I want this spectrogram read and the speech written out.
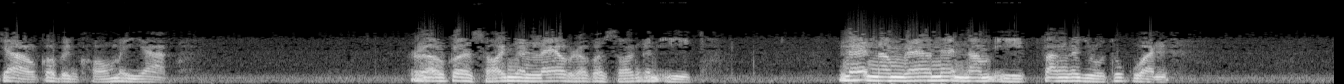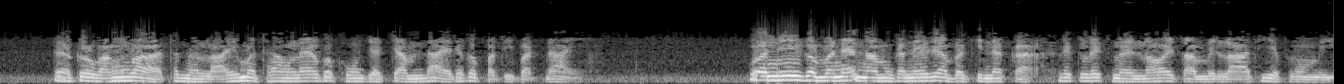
เจ้าก็เป็นของไม่ยาก เราก็สอนกันแล้ว เราก็สอนกันอีก แนะนำแล้วแนะนำอีกฟังก็อยู่ทุกวัน แต่ก็หวังว่าท่านหลายเมื่อทางแล้วก็คงจะจำได้แล้วก็ปฏิบัติได้ วันนี้ก็มาแนะนำกันในเรื่องปกินกะ เล็กๆน้อยๆตามเวลาที่จะพึงมี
